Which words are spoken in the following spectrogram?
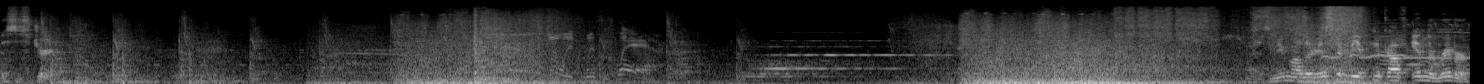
This is true. Mother is going to be a pickoff in the river.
